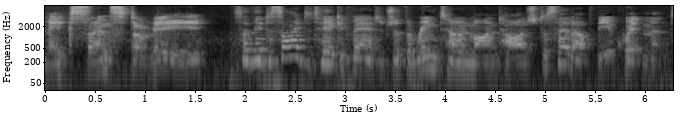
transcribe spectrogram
Makes sense to me. So they decide to take advantage of the ringtone montage to set up the equipment.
